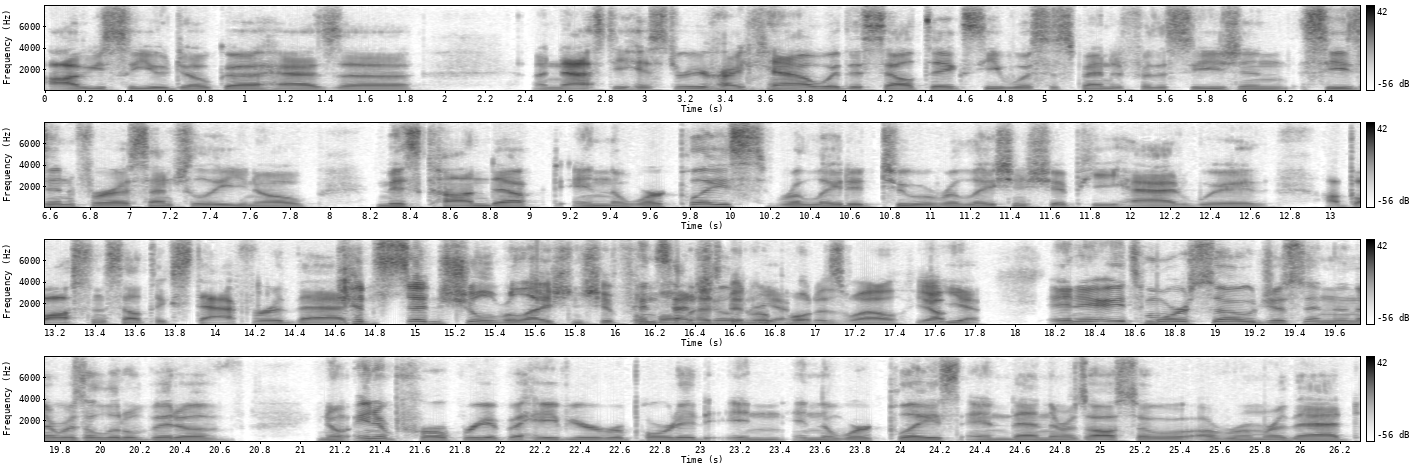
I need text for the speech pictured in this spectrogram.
Obviously, Udoka has a a nasty history right now with the Celtics. He was suspended for the season season for essentially, you know, misconduct in the workplace related to a relationship he had with a Boston Celtics staffer that consensual relationship from what has been reported yeah. as well. Yep. Yep. And it's more so just and then there was a little bit of you know inappropriate behavior reported in in the workplace and then there was also a rumor that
